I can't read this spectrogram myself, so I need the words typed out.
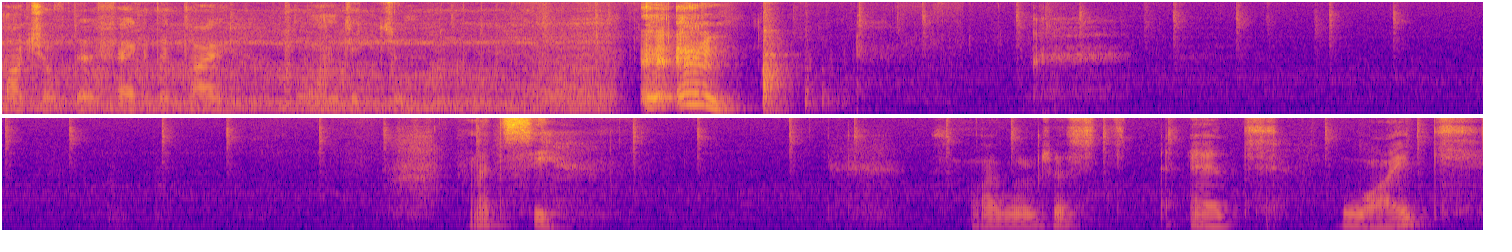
much of the effect that I wanted to let's see so I will just add white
